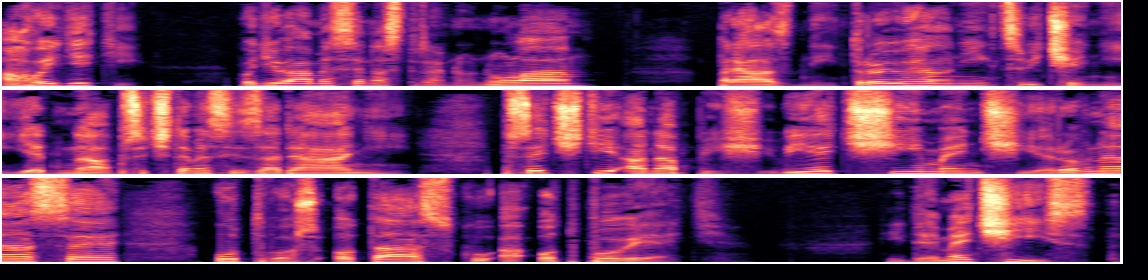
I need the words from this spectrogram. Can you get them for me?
Ahoj děti, podíváme se na stranu 0, prázdný trojuhelník, cvičení 1, přečteme si zadání. Přečti a napiš větší, menší rovná se, utvoř otázku a odpověď. Jdeme číst.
